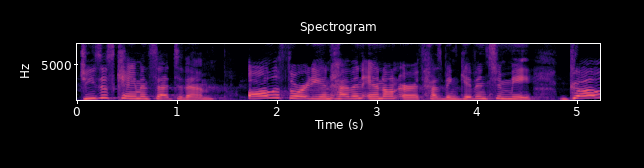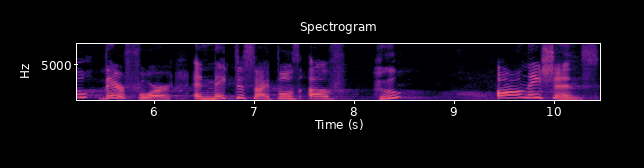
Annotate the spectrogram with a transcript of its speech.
Jesus came and said to them, all authority in heaven and on earth has been given to me. Go, therefore, and make disciples of who? All nations.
